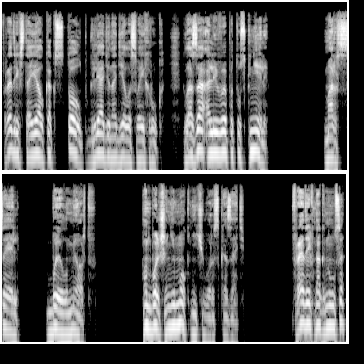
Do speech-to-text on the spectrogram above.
Фредерик стоял как столб, глядя на дело своих рук. Глаза Оливе потускнели. Марсель был мертв. Он больше не мог ничего рассказать. Фредерик нагнулся,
